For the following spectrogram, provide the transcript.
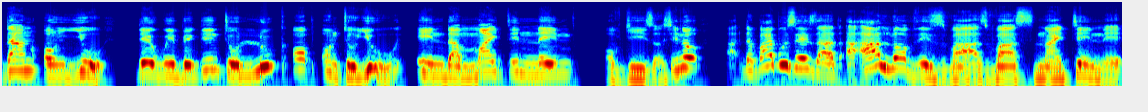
down on you they will begin to look up unto you in the mighty name of Jesus. You know, uh, the Bible says that I, love this verse, verse 19. Eh,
